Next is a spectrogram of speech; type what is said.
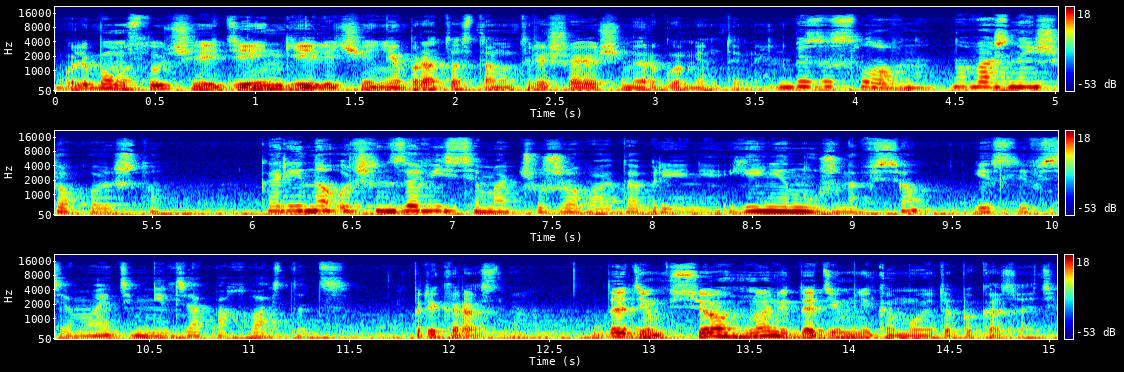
в любом случае деньги и лечение брата станут решающими аргументами. Безусловно, но важно еще кое-что. Карина очень зависима от чужого одобрения. Ей не нужно все, если всем этим нельзя похвастаться. Прекрасно. Дадим все, но не дадим никому это показать.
